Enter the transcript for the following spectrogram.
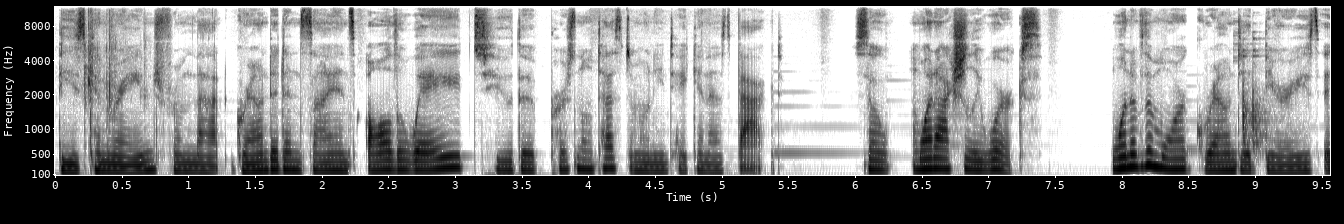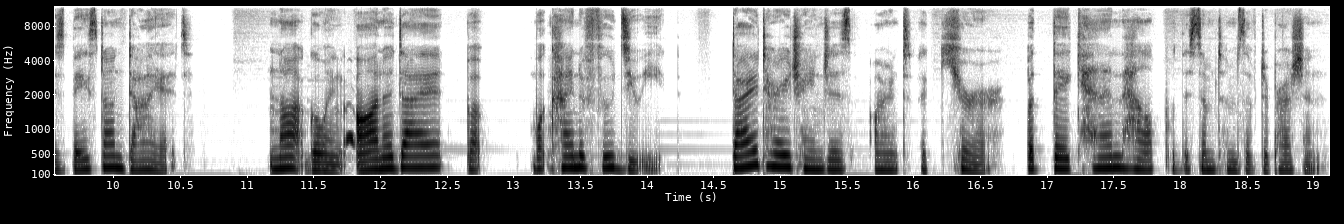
These can range from that grounded in science all the way to the personal testimony taken as fact. So what actually works? One of the more grounded theories is based on diet. Not going on a diet, but what kind of foods you eat. Dietary changes aren't a cure, but they can help with the symptoms of depression.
